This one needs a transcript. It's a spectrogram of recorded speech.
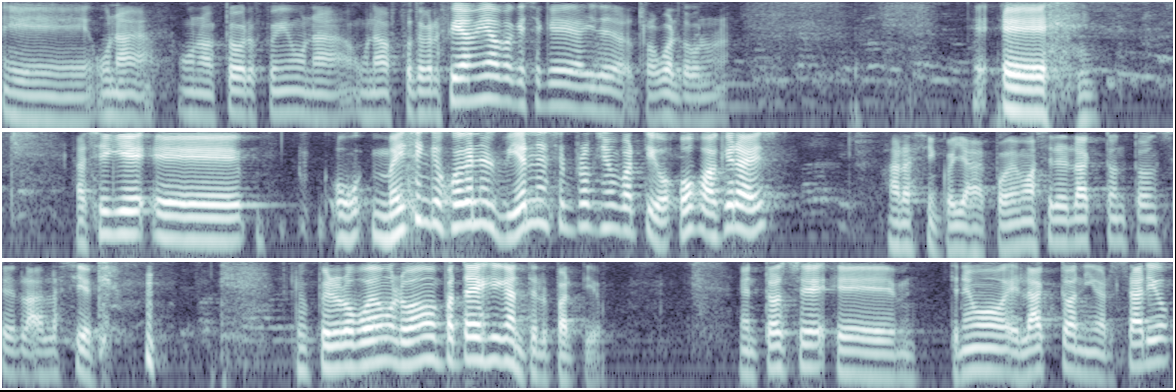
eh, una, un autógrafo una, una fotografía mía para que se quede ahí de recuerdo con una. Eh, eh así que eh, me dicen que juegan el viernes el próximo partido. Ojo, ¿a qué hora es? A las 5, ya. Podemos hacer el acto entonces a las 7. Pero lo podemos, lo vamos a pantalla gigante el partido. Entonces, eh, tenemos el acto aniversario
